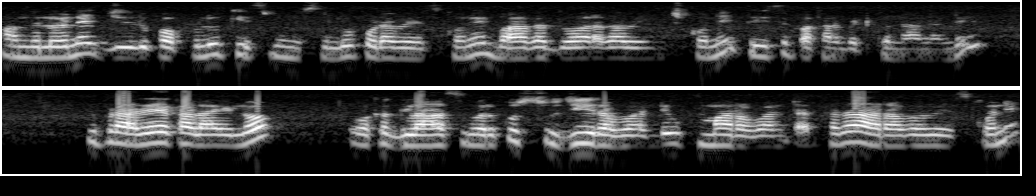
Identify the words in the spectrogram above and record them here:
అందులోనే జీడిపప్పులు కిస్మిస్లు కూడా వేసుకొని బాగా దూరగా వేయించుకొని తీసి పక్కన పెట్టుకున్నానండి. ఇప్పుడు అదే కళాయిలో ఒక గ్లాస్ వరకు సుజీ రవ్వ అండి ఉప్మా రవ్వ అంటారు కదా ఆ రవ్వ వేసుకొని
